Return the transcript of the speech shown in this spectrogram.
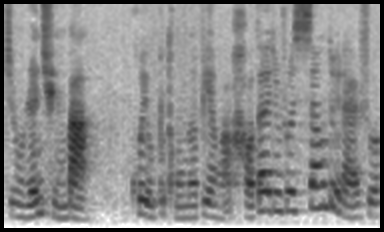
这种人群吧，会有不同的变化。好在就是说相对来说，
